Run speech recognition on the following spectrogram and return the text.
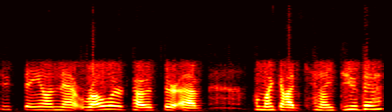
to stay on that roller coaster of, oh my God, can I do this?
